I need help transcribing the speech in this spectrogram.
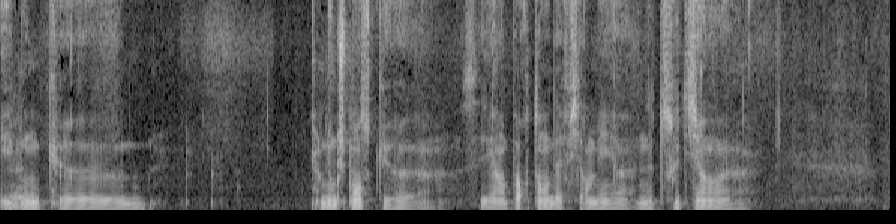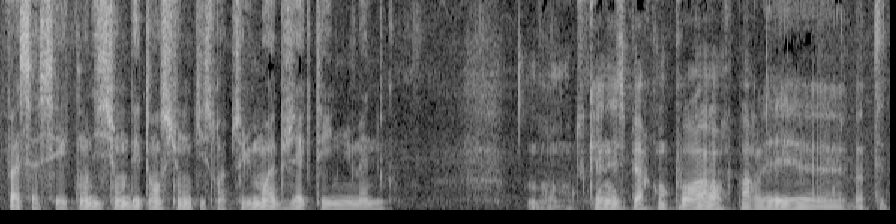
Et donc, donc je pense que c'est important d'affirmer notre soutien face à ces conditions de détention qui sont absolument abjectes et inhumaines. Bon, en tout cas, on espère qu'on pourra en reparler. Euh, bah, peut-être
